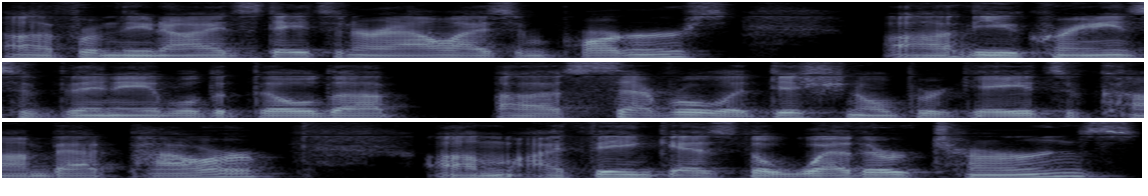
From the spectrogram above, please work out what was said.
uh, from the United States and our allies and partners, uh, the Ukrainians have been able to build up several additional brigades of combat power. Um, I think as the weather turns,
